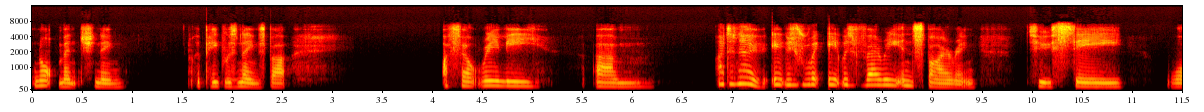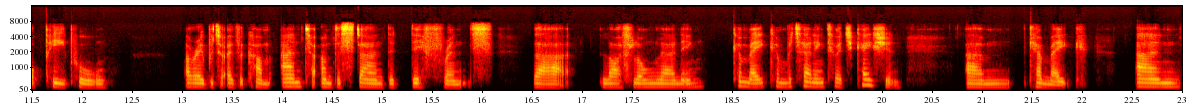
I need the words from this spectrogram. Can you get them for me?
not mentioning the people's names, but I felt really, um, I don't know, it was re- it was very inspiring to see what people are able to overcome and to understand the difference that lifelong learning can make and returning to education um, can make. And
